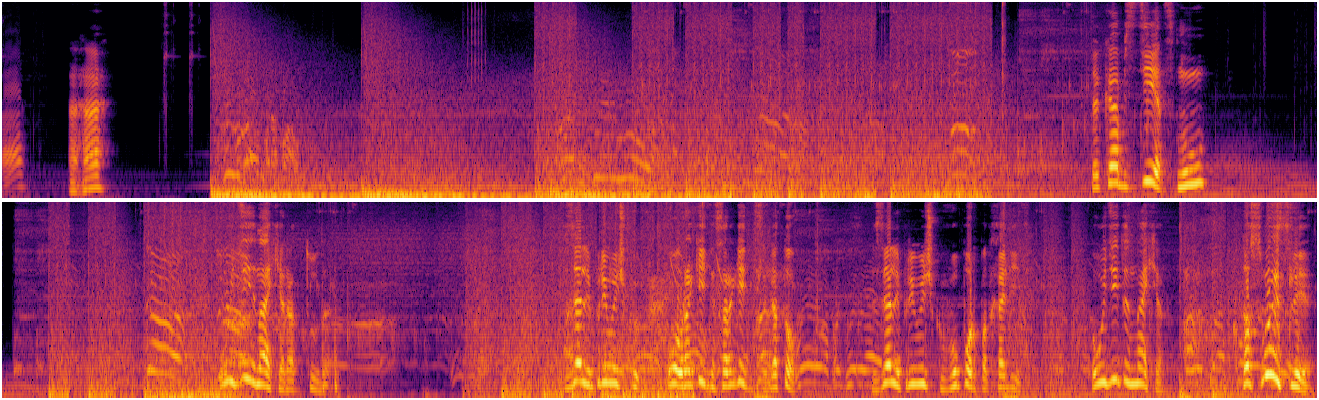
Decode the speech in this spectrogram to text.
А? Ага. Да капздец, ну! Уйди нахер оттуда! Взяли привычку... О, ракетница, ракетница, готов! Взяли привычку в упор подходить. Уйди ты нахер! Да в смысле?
